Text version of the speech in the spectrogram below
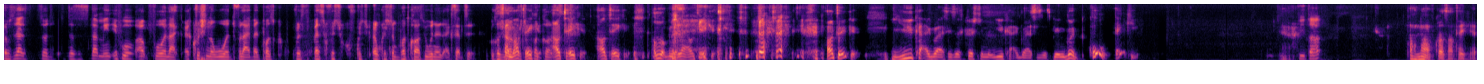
Um, so, that, so does that mean if we we're up for like a Christian award for like best, best Christian, Christian, um, Christian podcast, we wouldn't accept it because we're Sam, a I'll Christian take it. podcast. I'll take it. I'll take it. I'm not gonna lie. I'll take it. I'll take it. You categorize this as Christian, and you categorize this as being good. Cool. Thank you. Peter. Oh no, of course I'll take it.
